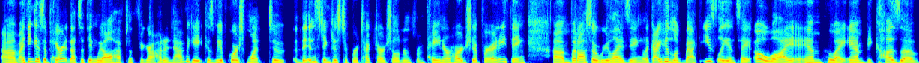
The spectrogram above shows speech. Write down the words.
um, I think as a parent, that's a thing we all have to figure out how to navigate because we, of course, want to, the instinct is to protect our children from pain or hardship or anything. Um, but also realizing like I can look back easily and say, oh, well, I am who I am because of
